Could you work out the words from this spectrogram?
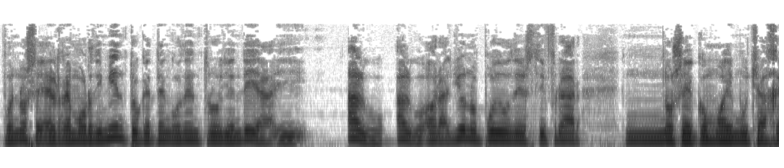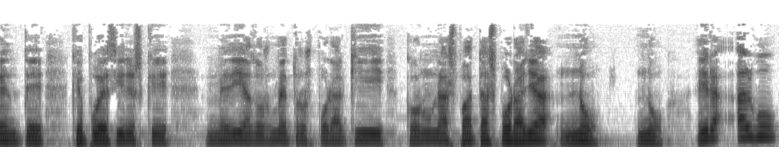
pues no sé, el remordimiento que tengo dentro hoy en día y algo, algo. Ahora, yo no puedo descifrar, mm, no sé cómo hay mucha gente que puede decir es que medía dos metros por aquí, con unas patas por allá. No, no. Era algo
